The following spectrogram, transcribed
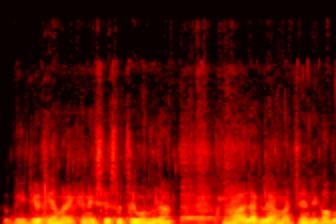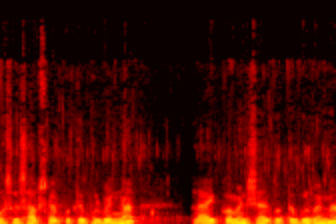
তো ভিডিওটি আমার এখানেই শেষ হচ্ছে বন্ধুরা। ভালো লাগলে আমার চ্যানেলটিকে অবশ্যই সাবস্ক্রাইব করতে ভুলবেন না। লাইক কমেন্ট শেয়ার করতে ভুলবেন না।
